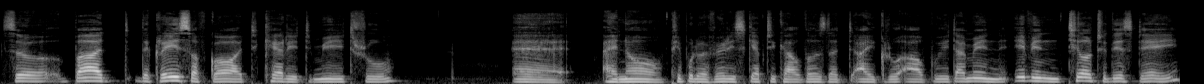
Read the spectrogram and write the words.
so but the grace of god carried me through. Uh, i know people were very skeptical those that i grew up with. I mean even till to this day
